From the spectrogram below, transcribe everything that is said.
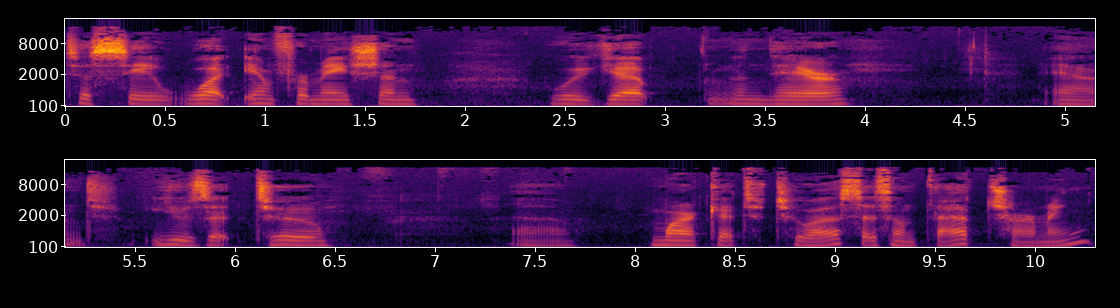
to see what information we get in there and use it to uh, market to us. Isn't that charming?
